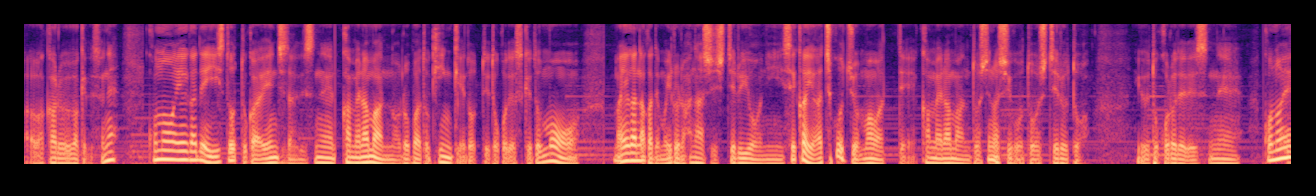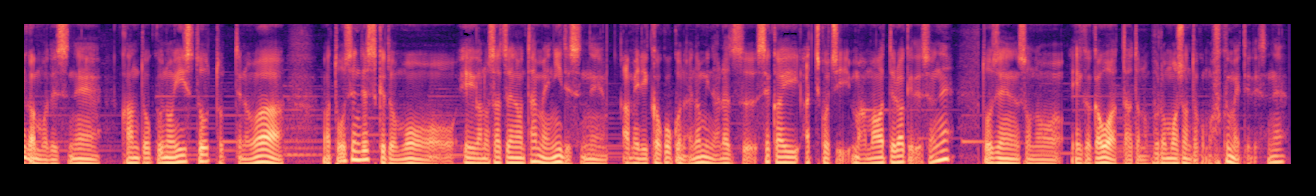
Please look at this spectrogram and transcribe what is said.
はわかるわけですよね。この映画でイーストウッドが演じたですね、カメラマンのロバート・キンケイドっていうとこですけども、まあ、映画の中でもいろいろ話してるように、世界あちこちを回ってカメラマンとしての仕事をしてると。いうところでですね、この映画もですね、監督のイーストウッドっていうのは、まあ、当然ですけども、映画の撮影のためにですね、アメリカ国内のみならず、世界あちこち、まあ、回ってるわけですよね。当然、その映画が終わった後のプロモーションとかも含めてですね。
